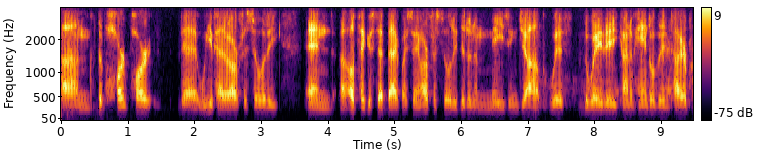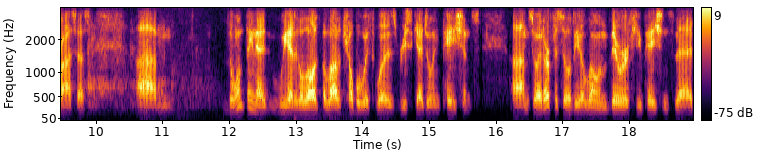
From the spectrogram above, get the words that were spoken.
Um, the hard part that we've had at our facility, And I'll take a step back by saying our facility did an amazing job with the way they kind of handled the entire process. Um, the one thing that we had a lot, a lot of trouble with was rescheduling patients. Um, so at our facility alone, there were a few patients that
